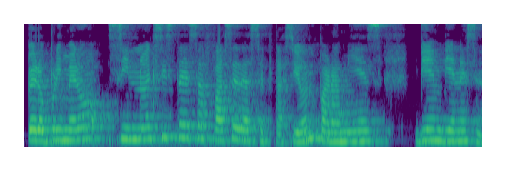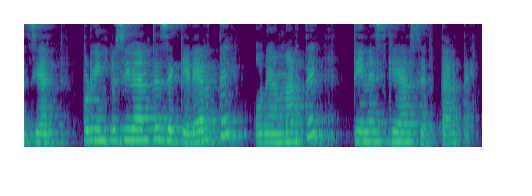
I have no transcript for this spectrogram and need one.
Pero primero, si no existe esa fase de aceptación, para mí es bien, bien esencial, porque inclusive antes de quererte o de amarte, tienes que aceptarte.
